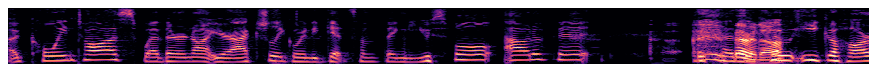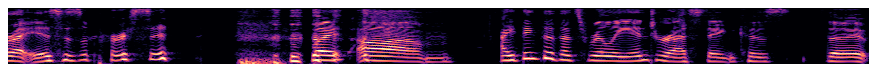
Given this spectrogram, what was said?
a coin toss whether or not you're actually going to get something useful out of it because Fair of enough. who Ikuhara is as a person. but um I think that that's really interesting cuz the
